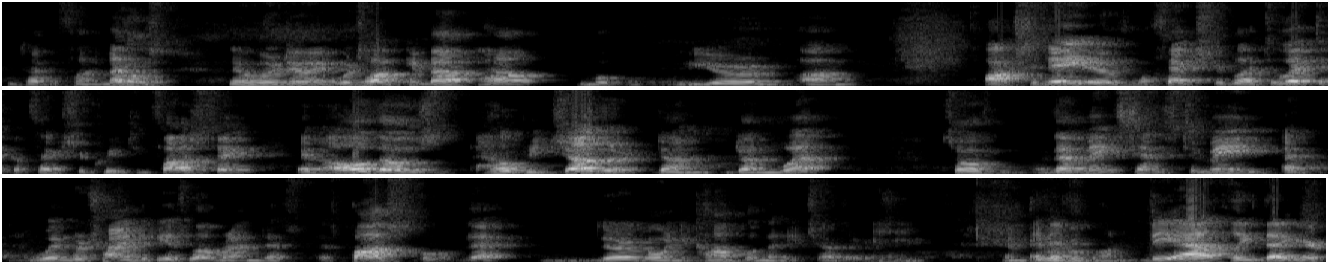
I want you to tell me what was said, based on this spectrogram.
some type of fundamentals. Then we're doing we're talking about how your um, oxidative affects your glycolytic, affects your creatine phosphate, and all those help each other done done well. So that makes sense to me at, when we're trying to be as well rounded as, as possible. That they're going to complement each other as mm-hmm. you And improve upon. the athlete that you're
